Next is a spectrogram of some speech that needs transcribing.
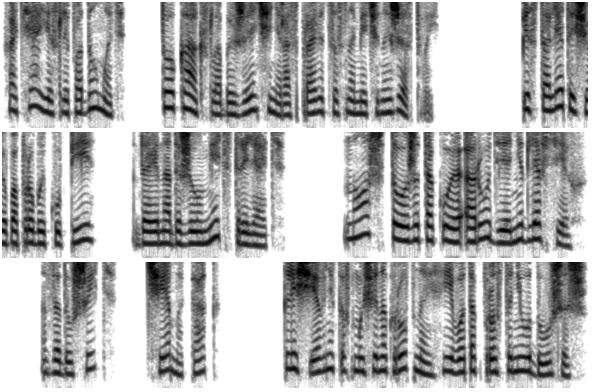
Хотя, если подумать, то как слабой женщине расправиться с намеченной жертвой? Пистолет еще попробуй купи, да и надо же уметь стрелять. Нож тоже такое орудие не для всех. Задушить? Чем и как? Клещевников мужчина крупный, его так просто не удушишь.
